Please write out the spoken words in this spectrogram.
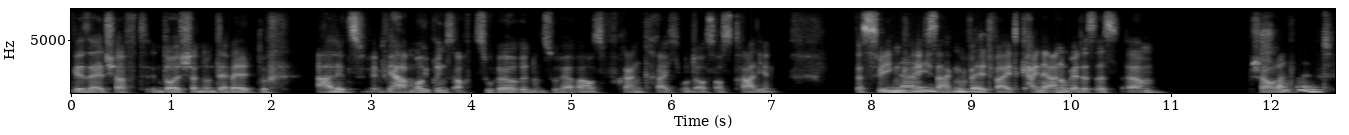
Gesellschaft in Deutschland und der Welt. Alle. Wir haben übrigens auch Zuhörerinnen und Zuhörer aus Frankreich und aus Australien. Deswegen Nein. kann ich sagen, weltweit. Keine Ahnung, wer das ist. Ähm, schauen. Spannend.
